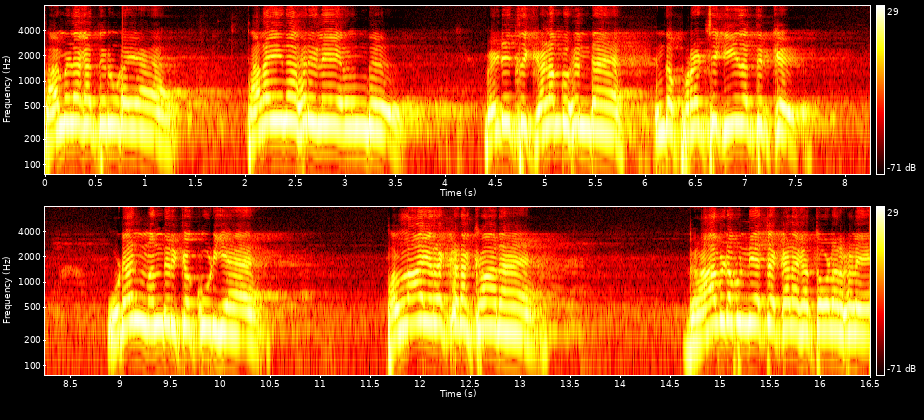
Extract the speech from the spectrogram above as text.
தமிழகத்தினுடைய தலைநகரிலே இருந்து வெடித்து கிளம்புகின்ற இந்த புரட்சி கீதத்திற்கு உடன் வந்திருக்கக்கூடிய பல்லாயிரக்கணக்கான திராவிட முன்னேற்ற கழக தோழர்களே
